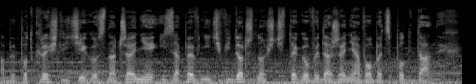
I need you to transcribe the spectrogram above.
aby podkreślić jego znaczenie i zapewnić widoczność tego wydarzenia wobec poddanych.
